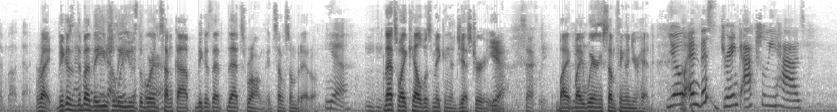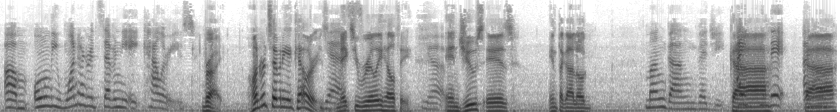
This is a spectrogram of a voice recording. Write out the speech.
about that. Right, because I but they haven't heard that usually word use the word before. sangkap because that that's wrong. It's sang sombrero. Yeah. That's why Kel was making a gesture. you Yeah, know, exactly. By by Yes. wearing something on your head. Yo, and this drink actually has um, only 178 calories. Right. 178 calories. Yes. Makes you really healthy. Yeah. And juice is in Tagalog Manggang veggie. Ka- Ay, hindi. Ano? ka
